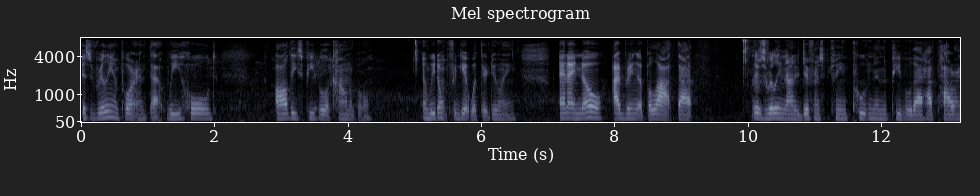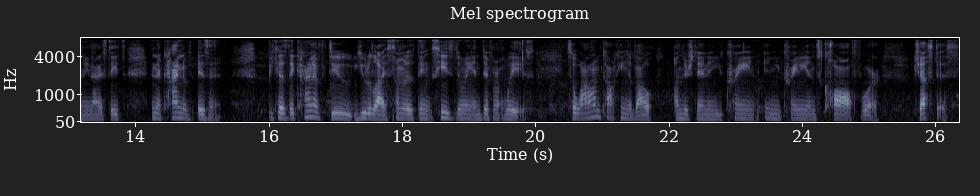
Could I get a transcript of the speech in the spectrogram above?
it's really important that we hold all these people accountable and we don't forget what they're doing. And I know I bring up a lot that there's really not a difference between Putin and the people that have power in the United States, and there kind of isn't because they kind of do utilize some of the things he's doing in different ways. So while I'm talking about understanding Ukraine and Ukrainians' call for justice,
